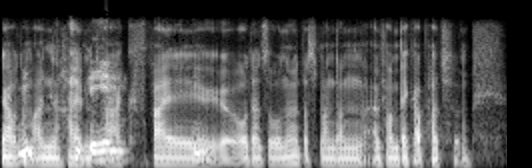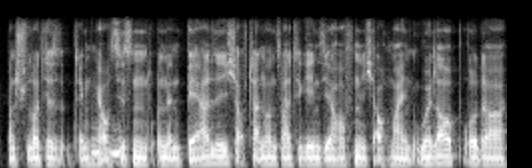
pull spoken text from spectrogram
Ja, oder hm? mal einen halben Zudem, Tag frei mhm. oder so, ne, dass man dann einfach ein Backup hat. Manche Leute denken ja auch, sie hm. sind unentbehrlich. Auf der anderen Seite gehen sie ja hoffentlich auch mal in Urlaub oder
